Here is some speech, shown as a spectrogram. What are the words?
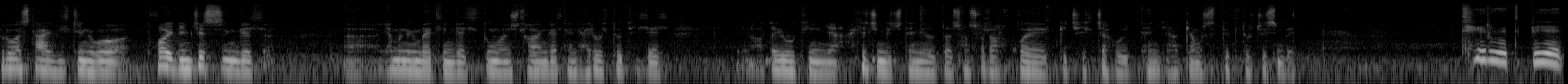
Түрүүс та хэлж нөгөө тухай дэмжээс ингээл ямар нэгэн байдал ингээл дүн онцлогоо ингээл танд хариултууд хэлээл одоо юу гэдгийг ахиж ингэж таны хувьд сонсгол орохгүй гэж хэлж явах үед танд ямар сэтгэл төрж исэн бэ? Тэр үед би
